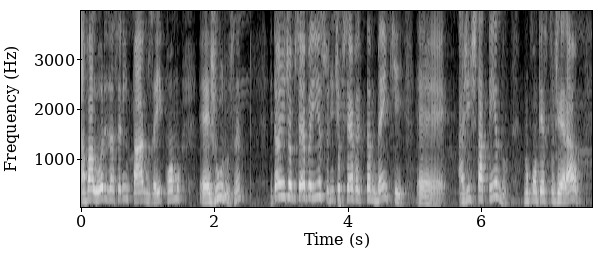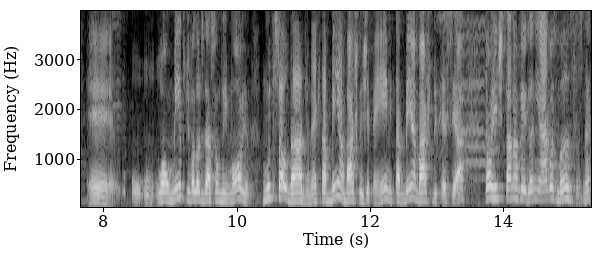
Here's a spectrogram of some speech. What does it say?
a valores a serem pagos aí como é, juros, né? Então a gente observa isso, a gente observa também que é, a gente está tendo, no contexto geral, é, o, o, aumento de valorização do imóvel muito saudável, né? Que está bem abaixo do IGPM, está bem abaixo do IPCA. Então a gente está navegando em águas mansas, né?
